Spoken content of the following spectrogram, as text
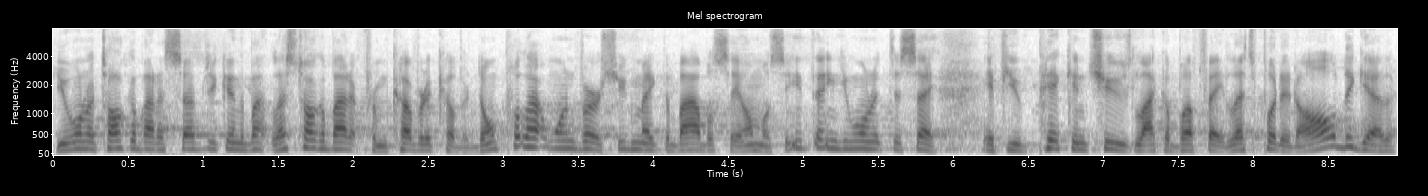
You want to talk about a subject in the Bible? Let's talk about it from cover to cover. Don't pull out one verse. You can make the Bible say almost anything you want it to say. If you pick and choose like a buffet, let's put it all together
